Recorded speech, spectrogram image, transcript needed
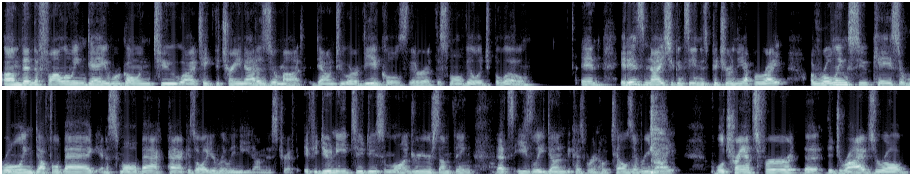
Um, then the following day, we're going to uh, take the train out of Zermatt down to our vehicles that are at the small village below. And it is nice, you can see in this picture in the upper right, a rolling suitcase, a rolling duffel bag, and a small backpack is all you really need on this trip. If you do need to do some laundry or something, that's easily done because we're in hotels every night. We'll transfer the the drives are all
